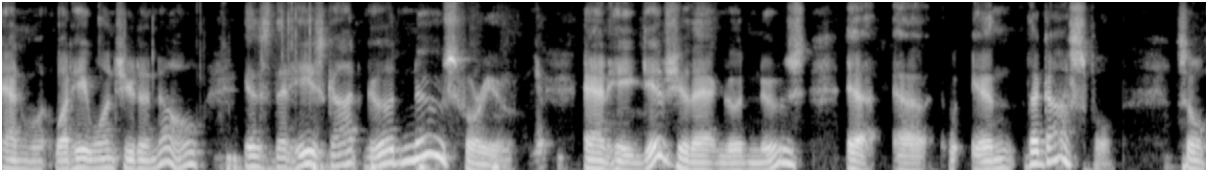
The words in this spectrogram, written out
and wh- what He wants you to know is that He's got good news for you, Yep. and He gives you that good news uh, uh, in the gospel. So,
